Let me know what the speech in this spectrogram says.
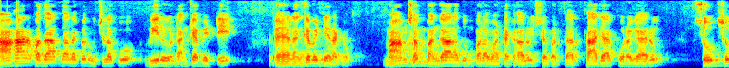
ఆహార పదార్థాలకు రుచులకు వీరు లంకబెట్టి లంక లంకబెట్టే రకం. మాంసం బంగాళదుంపల వంటకాలు ఇష్టపడతారు. తాజా కూరగాయలు సూప్స్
